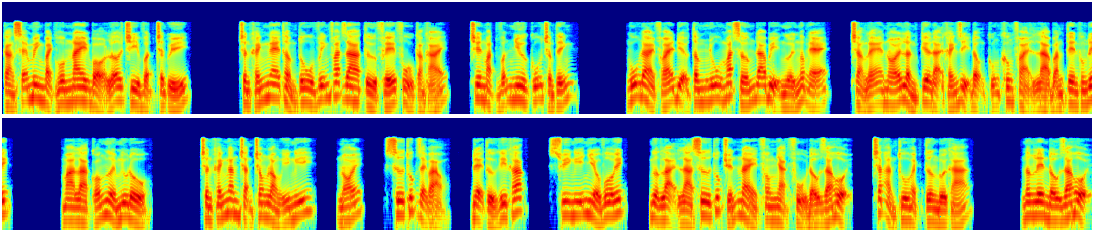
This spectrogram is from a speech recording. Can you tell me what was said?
càng sẽ minh bạch hôm nay bỏ lỡ chi vật chân quý. Trần khánh nghe thẩm tu vĩnh phát ra từ phế phủ cảm khái, trên mặt vẫn như cũ trầm tĩnh. Ngũ đại phái địa tâm nhũ mắt sớm đã bị người ngấp nghẽ chẳng lẽ nói lần kia đại khánh dị động cũng không phải là bắn tên không đích, mà là có người mưu đồ. Trần khánh ngăn chặn trong lòng ý nghĩ, nói, sư thúc dạy bảo đệ tử ghi khác suy nghĩ nhiều vô ích, ngược lại là sư thúc chuyến này phong nhạc phủ đấu giá hội, chắc hẳn thu hoạch tương đối khá. Nâng lên đấu giá hội,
